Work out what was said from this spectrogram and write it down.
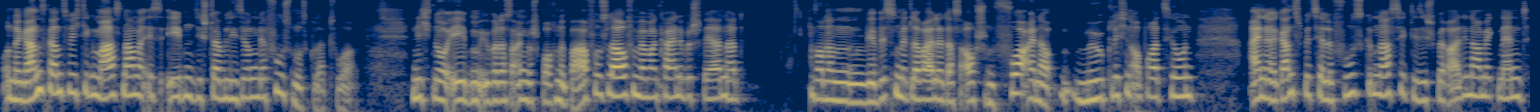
Und eine ganz, ganz wichtige Maßnahme ist eben die Stabilisierung der Fußmuskulatur. Nicht nur eben über das angesprochene Barfußlaufen, wenn man keine Beschwerden hat, sondern wir wissen mittlerweile, dass auch schon vor einer möglichen Operation eine ganz spezielle Fußgymnastik, die sich Spiraldynamik nennt,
